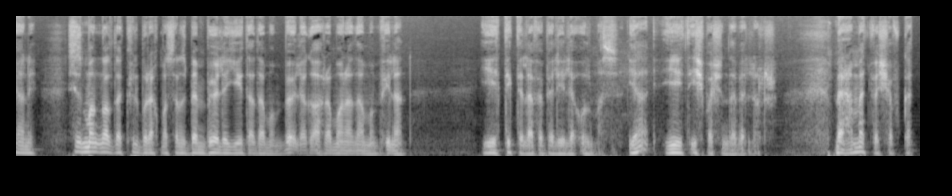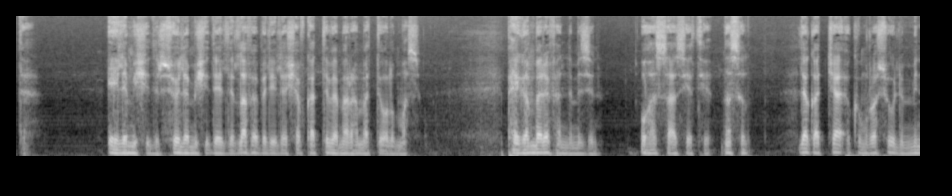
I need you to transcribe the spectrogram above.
Yani siz mangalda kül bırakmasanız ben böyle yiğit adamım, böyle kahraman adamım filan. Yiğitlik de laf ebeliyle olmaz. Ya yiğit iş başında belli olur. Merhamet ve şefkat de eylem işidir, değildir. Laf ebeliyle şefkatli ve merhametli olunmaz. Peygamber Efendimizin o hassasiyeti nasıl? لَقَدْ جَاءَكُمْ رَسُولٌ مِّنْ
